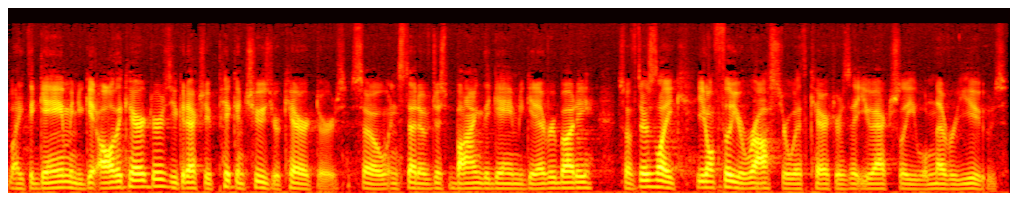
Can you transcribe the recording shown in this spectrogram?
like the game and you get all the characters, you could actually pick and choose your characters. So instead of just buying the game to get everybody, so if there's like you don't fill your roster with characters that you actually will never use.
